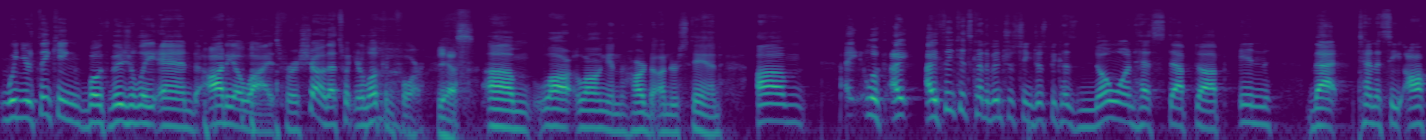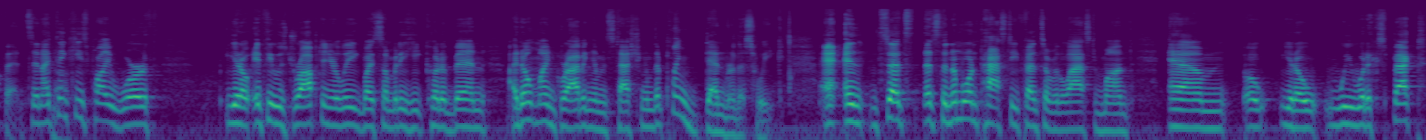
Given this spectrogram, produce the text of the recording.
when you're thinking both visually and audio wise for a show, that's what you're looking for. Yes. um, lo- long and hard to understand. Um, I, look, I, I think it's kind of interesting just because no one has stepped up in that Tennessee offense. And I think he's probably worth, you know, if he was dropped in your league by somebody, he could have been. I don't mind grabbing him and stashing him. They're playing Denver this week. And, and so that's, that's the number one pass defense over the last month. Um, oh, you know, we would expect.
